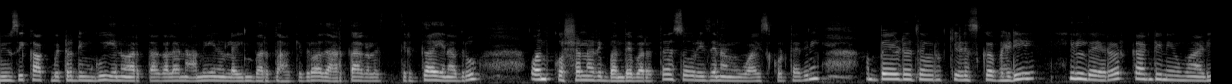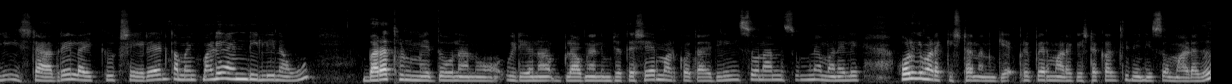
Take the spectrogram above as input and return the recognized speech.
ಮ್ಯೂಸಿಕ್ ಹಾಕ್ಬಿಟ್ರೆ ನಿಮಗೂ ಏನೂ ಅರ್ಥ ಆಗಲ್ಲ. ನಾನು ಏನು ಲೈನ್ ಬರೆದು ಹಾಕಿದ್ರು, ಅದು ಅರ್ಥ ಆಗಲ್ಲ. ತಿರ್ಗಾ ಏನಾದರೂ ಒಂದು ಕ್ವಶನರಿ ಬಂದೇ ಬರುತ್ತೆ. ಸೊ ರೀಸನ್ ನಾನು ವಾಯ್ಸ್ ಕೊಡ್ತಾಯಿದ್ದೀನಿ ಬೇಡದವ್ರು ಕೇಳಿಸ್ಕೋಬೇಡಿ. ಇಲ್ಲದೆ ಇರೋರು ಕಂಟಿನ್ಯೂ ಮಾಡಿ, ಇಷ್ಟ ಆದರೆ ಲೈಕ್ ಶೇರ್ ಆ್ಯಂಡ್ ಕಮೆಂಟ್ ಮಾಡಿ. ಆ್ಯಂಡ್ ಇಲ್ಲಿ ನಾವು ಭರತ್ ಹುಣ್ಮೆದು ನಾನು ವಿಡಿಯೋನ ಬ್ಲಾಗ್ನ ನಿಮ್ಮ ಜೊತೆ ಶೇರ್ ಮಾಡ್ಕೋತಾ ಇದ್ದೀನಿ. ಸೊ ನಾನು ಸುಮ್ಮನೆ ಮನೇಲಿ ಹೋಳಿಗೆ ಮಾಡೋಕ್ಕೆ ಇಷ್ಟ ನನಗೆ. ಪ್ರಿಪೇರ್ ಮಾಡೋಕ್ಕೆ ಇಷ್ಟ ಕಲ್ತಿದ್ದೀನಿ ಸೊ ಮಾಡೋದು.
